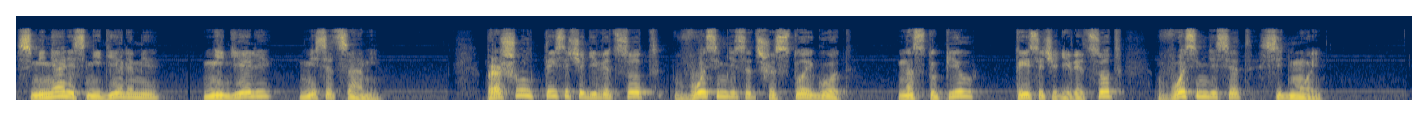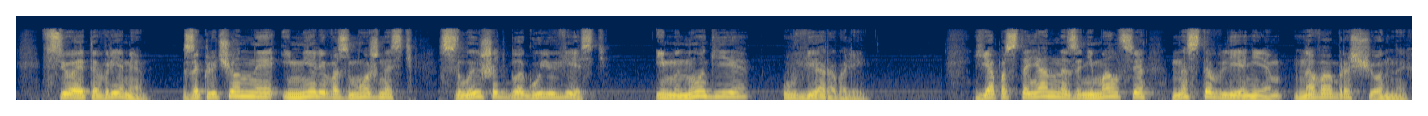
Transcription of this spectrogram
сменялись неделями, недели – месяцами. Прошел 1986 год, наступил 1987. Все это время заключенные имели возможность слышать благую весть, и многие уверовали. Я постоянно занимался наставлением новообращенных.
